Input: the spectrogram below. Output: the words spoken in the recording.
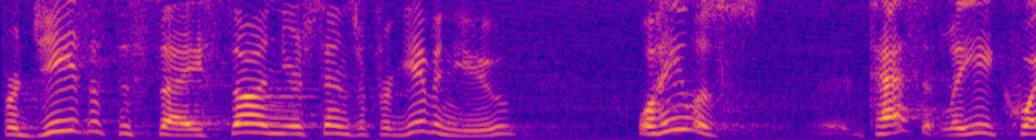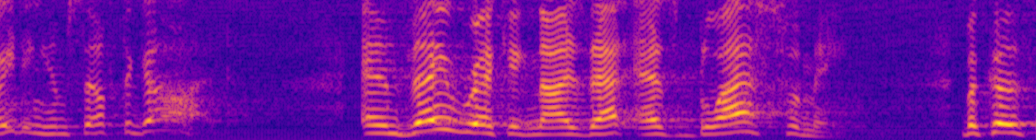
for Jesus to say, Son, your sins are forgiven you, well, he was tacitly equating himself to God. And they recognized that as blasphemy because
